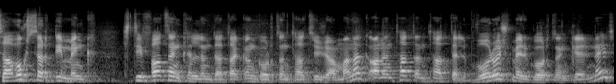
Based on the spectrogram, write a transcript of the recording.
Ցավոք սրտի մենք ստիպված ենք ելնում դատական գործընթացի ժամանակ անընդհատ ընդհատել։ Որոշ մեր գործընկերներ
